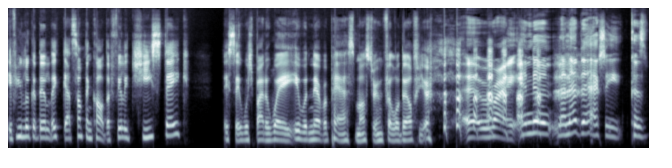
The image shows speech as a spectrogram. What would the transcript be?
if you look at their, they got something called the Philly cheesesteak. They say, which by the way, it would never pass muster in Philadelphia. uh, right. And then and that, that actually, because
